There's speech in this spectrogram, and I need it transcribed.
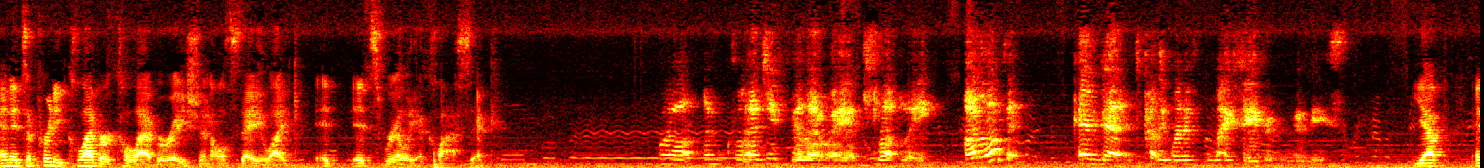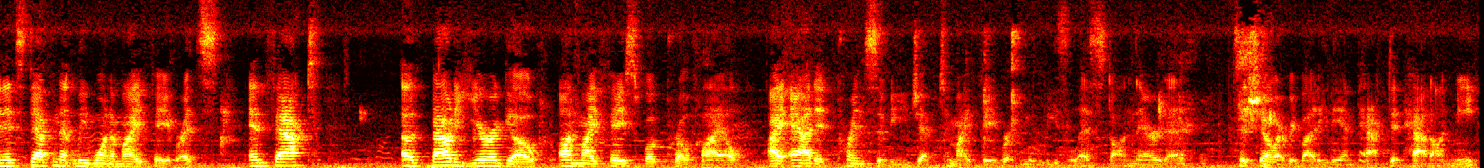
And it's a pretty clever collaboration, I'll say. Like, it, it's really a classic. Well, I'm glad you feel that way. It's lovely. I love it. And uh, it's probably one of my favorite movies. Yep, and it's definitely one of my favorites. In fact, about a year ago on my Facebook profile, I added Prince of Egypt to my favorite movies list on there to to show everybody the impact it had on me.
